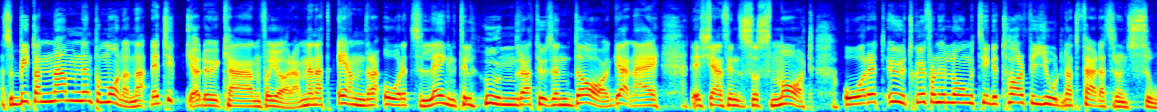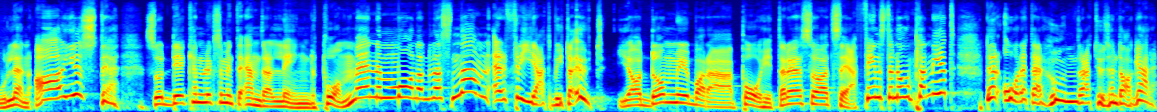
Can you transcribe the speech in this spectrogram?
alltså byta namnen på månaderna, det tycker jag du kan få göra. Men att ändra årets längd till 100 000 dagar, nej, det känns inte så smart. Året utgår från hur lång tid det tar för jorden att färdas runt solen. Ja, ah, just det! Så det kan du liksom inte ändra längd på. Men månadernas namn är fria att byta ut. Ja, de är ju bara påhittade så att säga. Finns det någon planet där året är 100 000 dagar?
